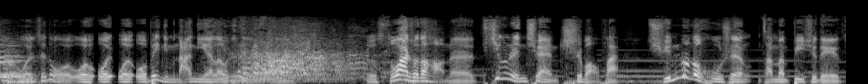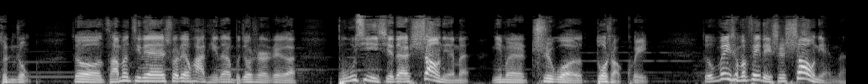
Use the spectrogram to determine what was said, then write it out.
就我真的我我我我我被你们拿捏了，我真的啊。就俗话说得好呢，听人劝，吃饱饭。群众的呼声，咱们必须得尊重。就咱们今天说这话题呢，不就是这个不信邪的少年们，你们吃过多少亏？就为什么非得是少年呢？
